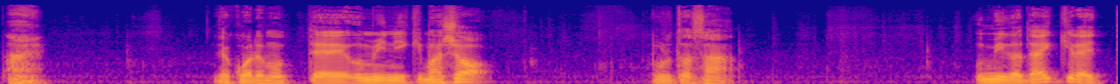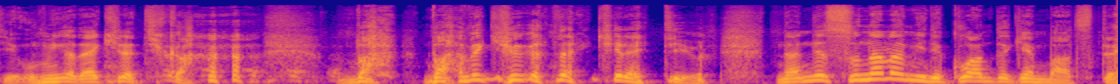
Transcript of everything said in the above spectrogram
はい。でこれ持って海に行きましょう。古田さん。海が大嫌いっていう海が大嫌いっていうか。ババーベキューが大嫌いっていう。なんで砂波で食わんといけんばっつって。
